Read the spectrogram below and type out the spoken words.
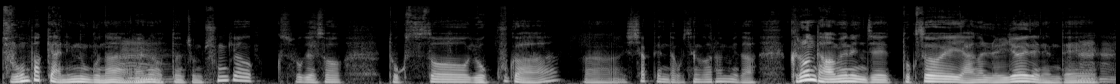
두 권밖에 안 읽는구나라는 음. 어떤 좀 충격 속에서 독서 욕구가 어, 시작된다고 생각을 합니다. 그런 다음에는 이제 독서의 양을 늘려야 되는데 음흠.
